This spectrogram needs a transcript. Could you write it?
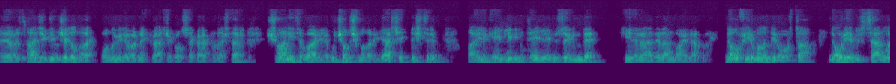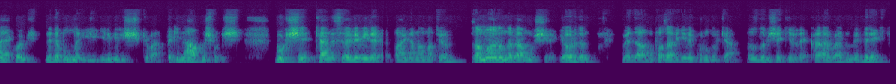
Ee, sadece güncel olarak onu bile örnek verecek olsak arkadaşlar, şu an itibariyle bu çalışmaları gerçekleştirip aylık 50 bin TL'nin üzerinde gelir elde eden bayiler var. Ne o firmanın bir ortağı, ne oraya bir sermaye koymuş, ne de bununla ilgili bir iş yükü var. Peki ne yapmış bu kişi? Bu kişi kendi söylemiyle aynen anlatıyor. Zamanında ben bu işi gördüm ve daha bu pazar yeni kurulurken hızlı bir şekilde karar verdim ve direkt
